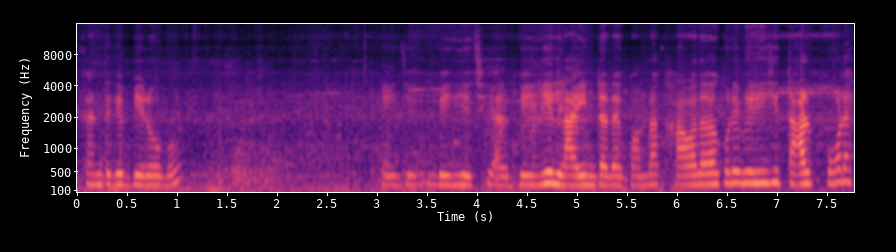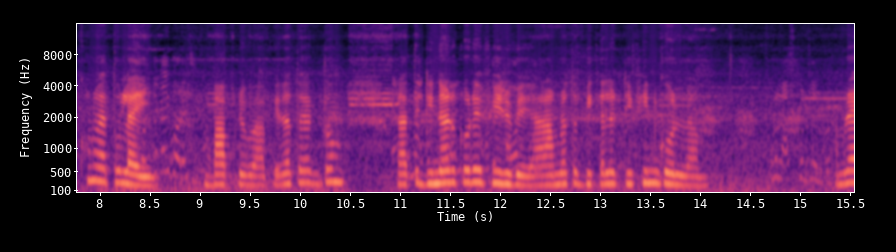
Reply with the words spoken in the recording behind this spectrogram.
এখান থেকে বেরোবো। এই যে বেরিয়েছি, আর বেরিয়ে লাইনটা দেখো, আমরা খাওয়া দাওয়া করে বেরিয়েছি, তারপর এখনও এত লাইন। বাপরে বাপ, এরা তো একদম রাতে ডিনার করে ফিরবে, আর আমরা তো বিকালে টিফিন করলাম। আমরা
